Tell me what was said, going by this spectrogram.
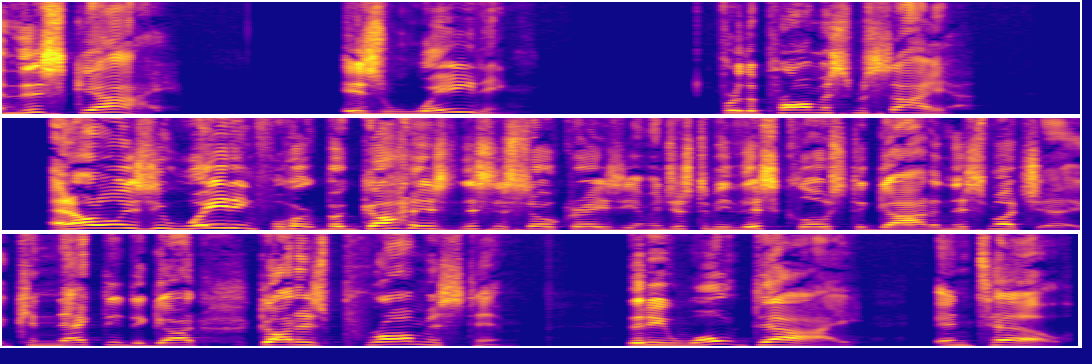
And this guy is waiting for the promised Messiah. And not only is he waiting for it, but God is, this is so crazy. I mean, just to be this close to God and this much uh, connected to God, God has promised him that he won't die until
